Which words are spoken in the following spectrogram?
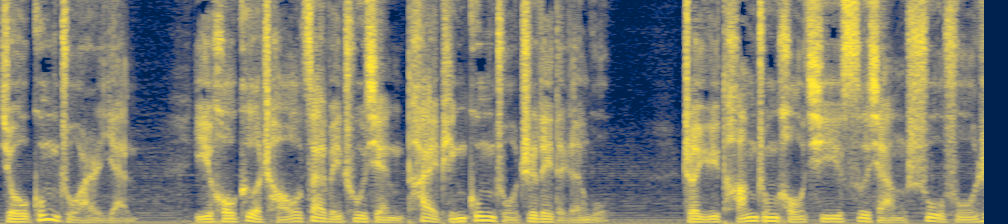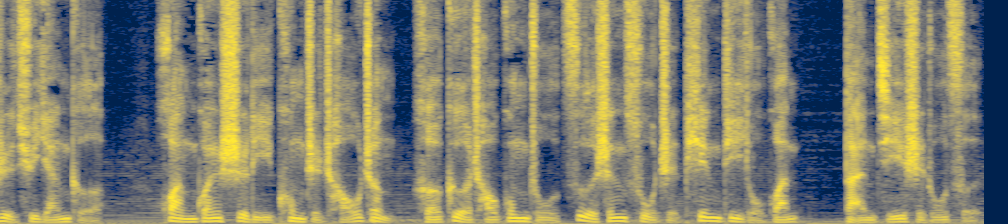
就公主而言，以后各朝再未出现太平公主之类的人物，这与唐中后期思想束缚日趋严格、宦官势力控制朝政和各朝公主自身素质偏低有关。但即使如此，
